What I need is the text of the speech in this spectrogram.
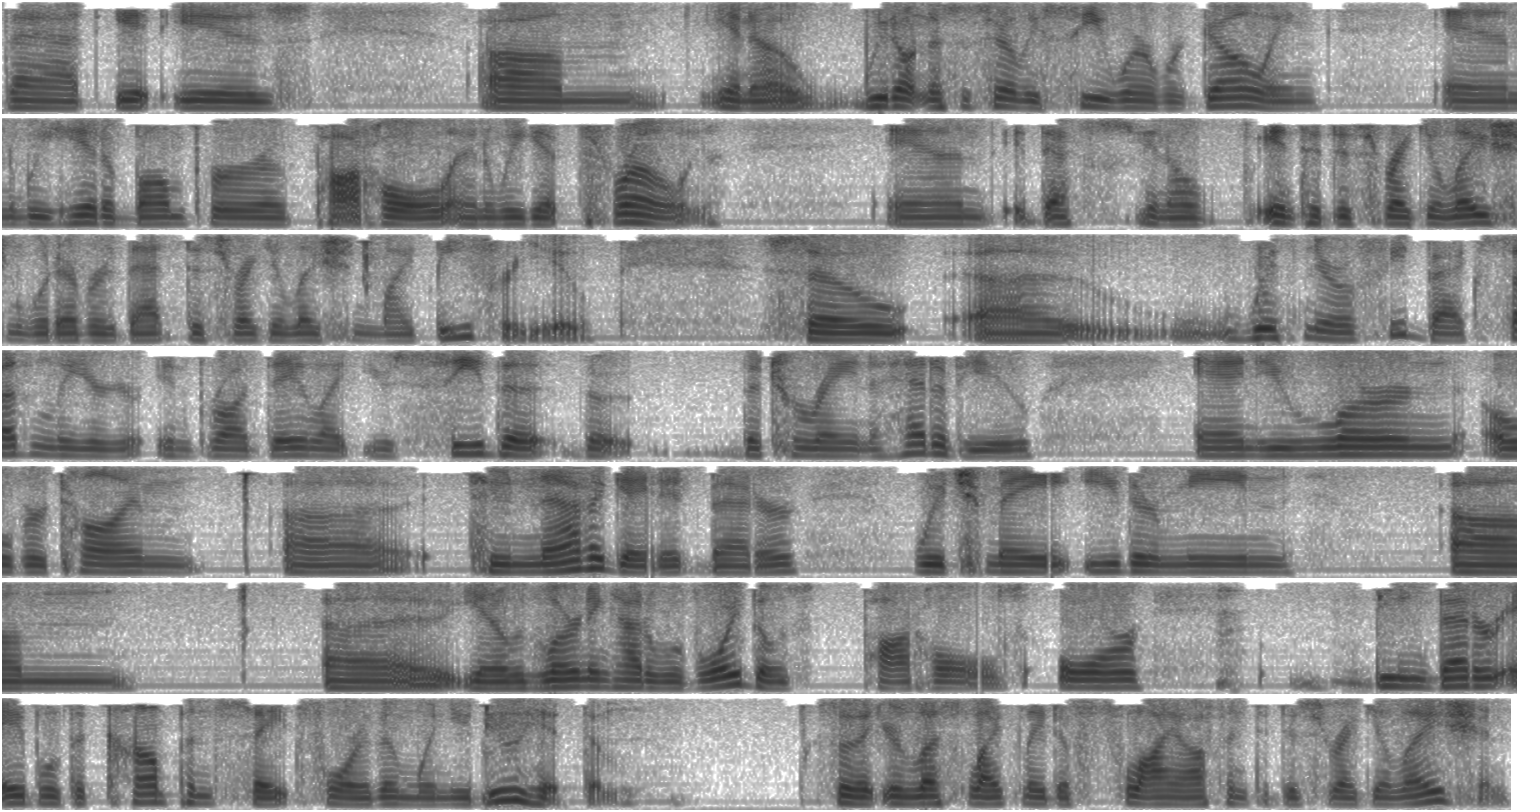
that it is, um, you know, we don't necessarily see where we're going, and we hit a bump or a pothole and we get thrown. And that's, you know, into dysregulation, whatever that dysregulation might be for you. So uh, with neurofeedback, suddenly you're in broad daylight. You see the, the, the terrain ahead of you, and you learn over time uh, to navigate it better, which may either mean um, uh, you know learning how to avoid those potholes or being better able to compensate for them when you do hit them, so that you're less likely to fly off into dysregulation.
